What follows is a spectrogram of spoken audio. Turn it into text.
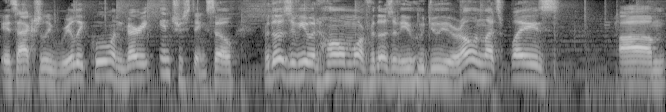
It's actually really cool and very interesting. So for those of you at home or for those of you who do your own Let's Plays, um,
